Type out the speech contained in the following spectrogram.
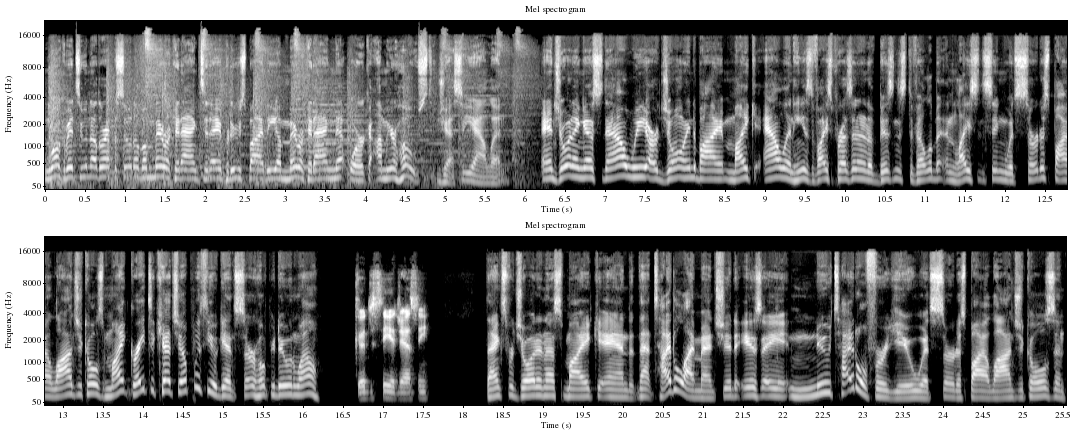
Welcome into another episode of American Ag Today, produced by the American Ag Network. I'm your host, Jesse Allen. And joining us now, we are joined by Mike Allen. He is the Vice President of Business Development and Licensing with Certis Biologicals. Mike, great to catch up with you again, sir. Hope you're doing well. Good to see you, Jesse. Thanks for joining us, Mike. And that title I mentioned is a new title for you with Certis Biologicals. And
